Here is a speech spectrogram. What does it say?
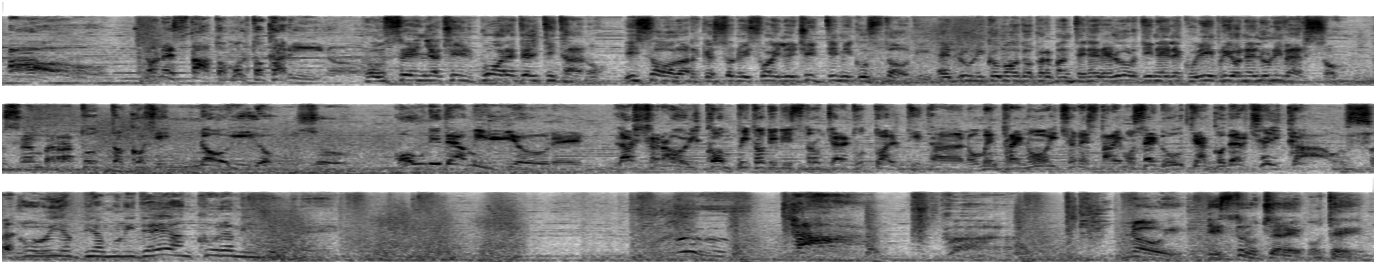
Oh, non è stato molto carino! Consegnaci il cuore del titano. I Solar, che sono i suoi legittimi custodi, è l'unico modo per mantenere l'ordine e l'equilibrio nell'universo. Sembra tutto così noioso. Ho un'idea migliore. Lascerò il compito di distruggere tutto al titano, mentre noi ce ne staremo seduti a goderci il caos. Noi abbiamo un'idea ancora migliore. Noi distruggeremo te!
